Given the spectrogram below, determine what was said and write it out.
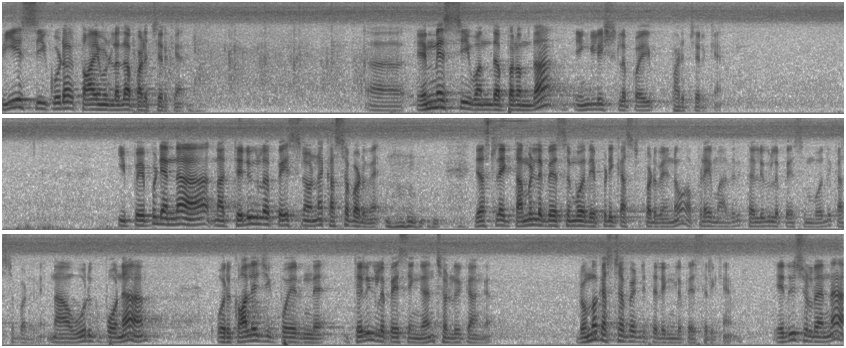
பிஎஸ்சி கூட தாய்மொழியில் தான் படிச்சிருக்கேன். எம்எஸ்சி வந்த அப்புறம்தான் இங்கிலீஷில் போய் படிச்சிருக்கேன். இப்போ எப்படின்னா நான் தெலுங்கில் பேசினோன்னா கஷ்டப்படுவேன். ஜஸ்ட் லைக் தமிழில் பேசும்போது எப்படி கஷ்டப்படுவேனோ அப்படியே மாதிரி தெலுங்கில் பேசும்போது கஷ்டப்படுவேன். நான் ஊருக்கு போனால் ஒரு காலேஜுக்கு போயிருந்தேன். தெலுங்கில் பேசுங்கன்னு சொல்லியிருக்காங்க ரொம்ப கஷ்டப்பட்டு தெலுங்கில் பேசியிருக்கேன் எது சொல்கிறேன்னா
